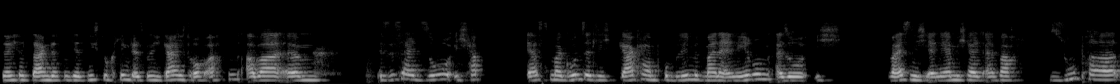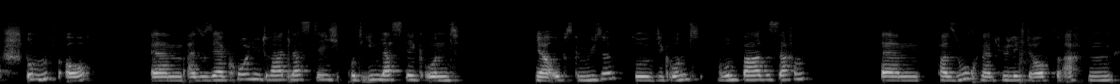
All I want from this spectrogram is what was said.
soll ich das sagen, dass es jetzt nicht so klingt, als würde ich gar nicht drauf achten, aber ähm, es ist halt so, ich habe erstmal grundsätzlich gar kein Problem mit meiner Ernährung. Also ich weiß nicht, ich ernähre mich halt einfach super stumpf auch. Ähm, also sehr kohlenhydratlastig, proteinlastig und ja, Obst, Gemüse, so die Grund, Grundbasis-Sachen. Ähm, Versuche natürlich darauf zu achten,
